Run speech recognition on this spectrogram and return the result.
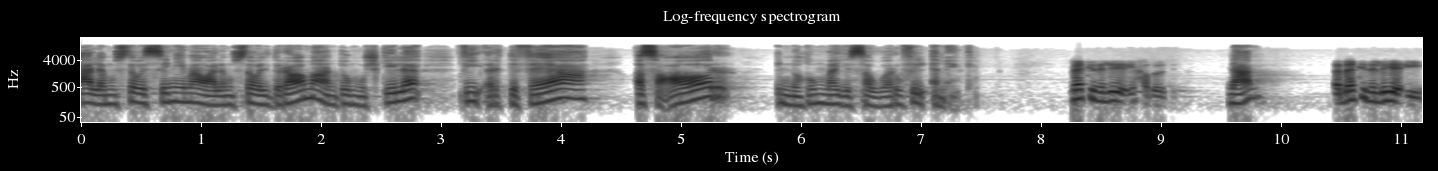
على مستوى السينما وعلى مستوى الدراما عندهم مشكلة في ارتفاع أسعار إن هم يصوروا في الأماكن. اماكن اللي هي إيه حضرتك؟ نعم. اماكن اللي هي إيه؟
